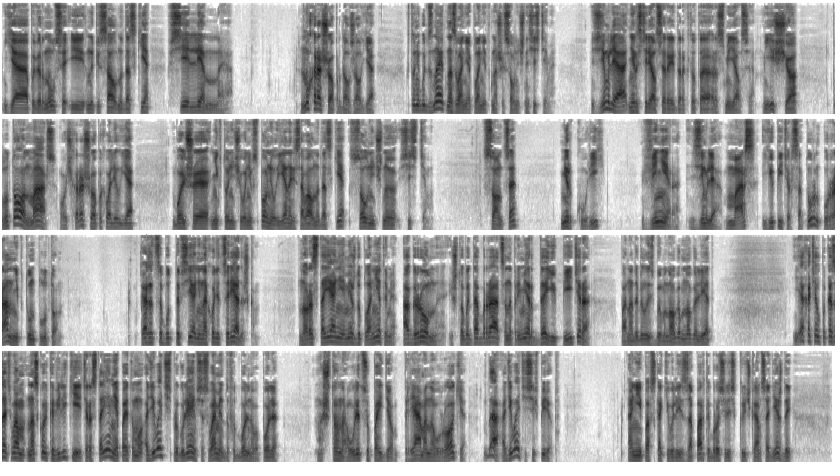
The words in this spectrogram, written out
Я повернулся и написал на доске «Вселенная». «Ну хорошо», — продолжал я. «Кто-нибудь знает название планет в нашей Солнечной системе?» «Земля», — не растерялся рейдер, кто-то рассмеялся. «Еще». «Плутон, Марс». «Очень хорошо», — похвалил я. Больше никто ничего не вспомнил, и я нарисовал на доске Солнечную систему. Солнце, Меркурий, Венера, Земля, Марс, Юпитер, Сатурн, Уран, Нептун, Плутон. Кажется, будто все они находятся рядышком. Но расстояние между планетами огромное, и чтобы добраться, например, до Юпитера, понадобилось бы много-много лет. Я хотел показать вам, насколько велики эти расстояния, поэтому одевайтесь, прогуляемся с вами до футбольного поля. Мы что, на улицу пойдем? Прямо на уроке? Да, одевайтесь и вперед. Они повскакивали из-за парты, бросились к крючкам с одеждой,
